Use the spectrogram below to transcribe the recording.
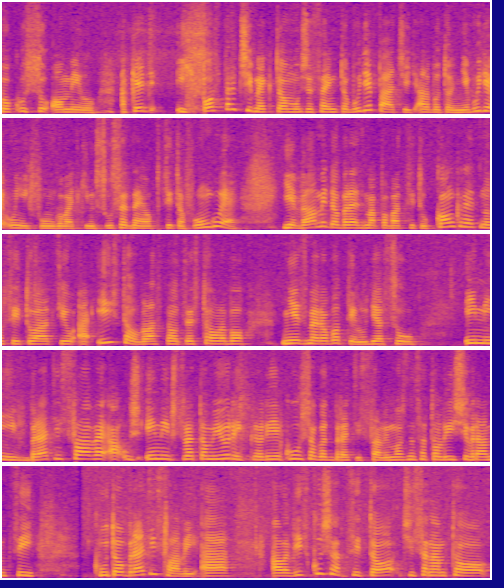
pokusu omylu. A keď ich postrčíme k tomu, že sa im to bude páčiť, alebo to nebude u nich fungovať, kým v susednej obci to funguje, je veľmi dobré zmapovať si tú konkrétnu situáciu a ísť tou vlastnou cestou, lebo nie sme roboty. Ľudia sú iní v Bratislave a už iní v Svetom Juri, ktorý je kúsok od Bratislavy. Možno sa to líši v rámci kútov Bratislavy. A, ale vyskúšať si to, či sa nám to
